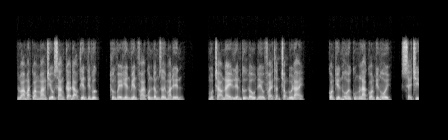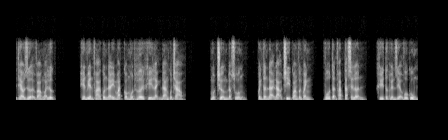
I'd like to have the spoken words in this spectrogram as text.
lóa mắt quang mang chiếu sáng cả đạo thiên tiên vực, hướng về hiên viên phá quân đâm rơi mà đến. Một chảo này liền cự đầu đều phải thận trọng đối đãi. Con kiến hôi cũng là con kiến hôi, sẽ chỉ theo dựa vào ngoại lực. Hiên viên phá quân đáy mắt có một hơi khí lạnh đang cột trào. Một trường đập xuống, quanh thân đại đạo chi quang vân quanh, vô tận pháp tắc xen lẫn, khí tức huyền diệu vô cùng.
